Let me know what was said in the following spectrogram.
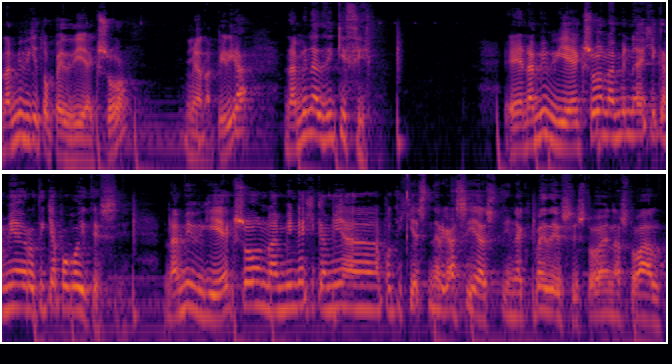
Να μην βγει το παιδί έξω με αναπηρία, να μην αδικηθεί. Ε, να μην βγει έξω, να μην έχει καμία ερωτική απογοήτευση να μην βγει έξω, να μην έχει καμία αποτυχία στην εργασία, στην εκπαίδευση, στο ένα, στο άλλο.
